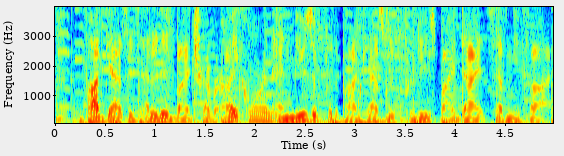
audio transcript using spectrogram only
The podcast is edited by Trevor Eichhorn, and music for the podcast was produced by Diet75.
